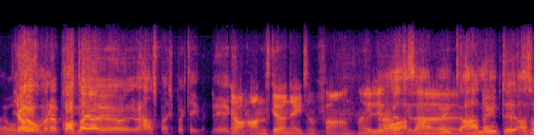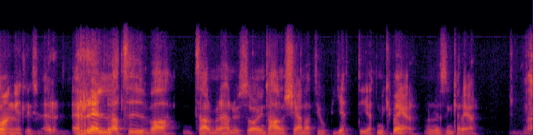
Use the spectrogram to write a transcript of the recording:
Jo, jo, men nu pratar jag ur, ur hans perspektiv. Det är ju Ja, han ska vara nöjd som fan. Han har ju lurat Ja, alltså, hela han har ju inte, han har ju inte alltså, liksom. relativa termer här nu så har ju inte han tjänat ihop jätte, jättemycket pengar under sin karriär. Nej,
